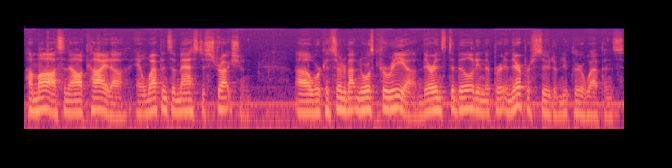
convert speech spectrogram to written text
Hamas and Al Qaeda, and weapons of mass destruction. Uh, we're concerned about North Korea, their instability in, the, in, their pursuit of nuclear weapons.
